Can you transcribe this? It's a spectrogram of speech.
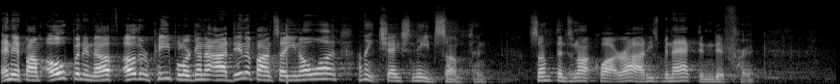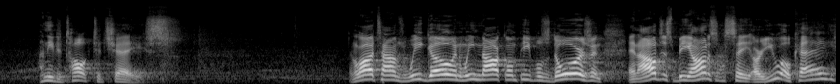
And if I'm open enough, other people are going to identify and say, you know what, I think Chase needs something. Something's not quite right. He's been acting different. I need to talk to Chase. And a lot of times we go and we knock on people's doors, and, and I'll just be honest. I say, Are you okay?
